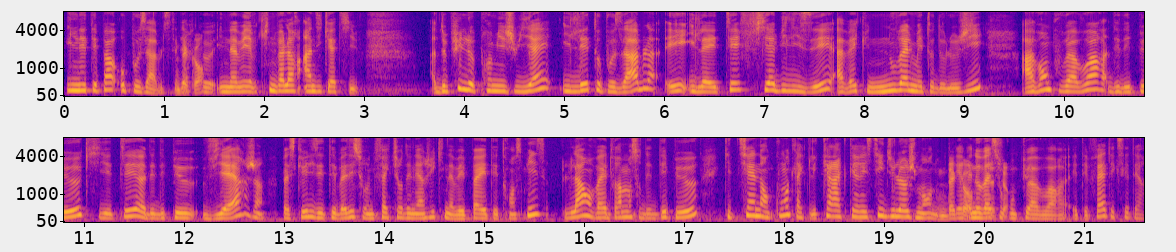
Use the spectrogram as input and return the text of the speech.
il n'était pas opposable. C'est-à-dire qu'il n'avait qu'une valeur indicative. Depuis le 1er juillet, il est opposable et il a été fiabilisé avec une nouvelle méthodologie. Avant, on pouvait avoir des DPE qui étaient euh, des DPE vierges parce qu'ils étaient basés sur une facture d'énergie qui n'avait pas été transmise. Là, on va être vraiment sur des DPE qui tiennent en compte les caractéristiques du logement, donc les rénovations qui ont pu avoir été faites, etc.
